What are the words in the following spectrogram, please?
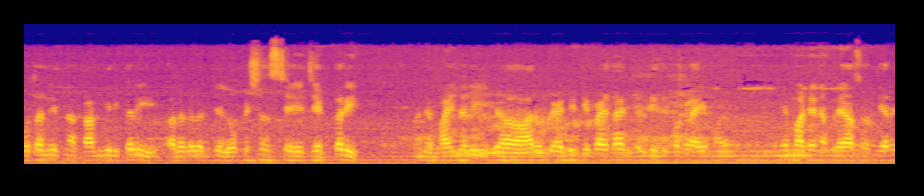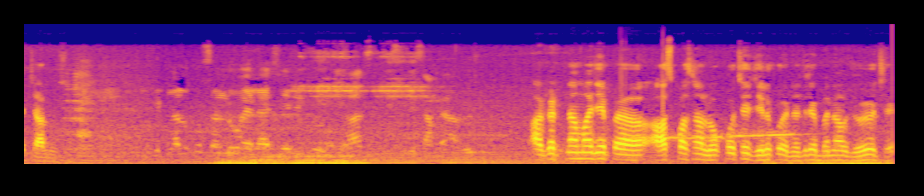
પોતાની રીતના કામગીરી કરી અલગ અલગ જે લોકેશન્સ છે એ ચેક કરી અને ફાઇનલી આરોપી આઈડેન્ટિફાય થાય જલ્દીથી પકડાય એ માટેના પ્રયાસો અત્યારે ચાલુ છે. લોકો આ ઘટનામાં જે આસપાસના લોકો છે જે લોકોએ નજરે બનાવ જોયો છે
